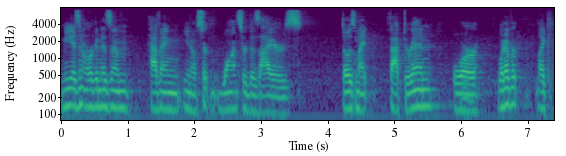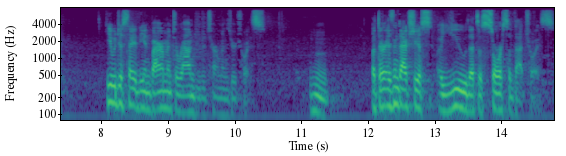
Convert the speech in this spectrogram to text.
me as an organism having you know certain wants or desires, those might factor in, or whatever. Like he would just say the environment around you determines your choice. Mm-hmm. But there isn't actually a you that's a source of that choice.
